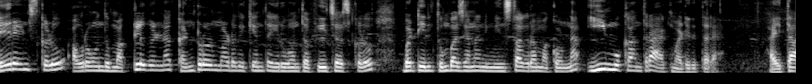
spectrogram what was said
ಪೇರೆಂಟ್ಸ್ಗಳು ಅವರ ಒಂದು ಮಕ್ಕಳುಗಳನ್ನ ಕಂಟ್ರೋಲ್ ಮಾಡೋದಕ್ಕೆ ಅಂತ ಇರುವಂಥ ಫೀಚರ್ಸ್ಗಳು ಬಟ್ ಇಲ್ಲಿ ತುಂಬ ಜನ ನಿಮ್ಮ ಇನ್ಸ್ಟಾಗ್ರಾಮ್ ಅಕೌಂಟ್ನ ಈ ಮುಖಾಂತರ ಆ್ಯಕ್ ಮಾಡಿರ್ತಾರೆ. ಆಯಿತಾ?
